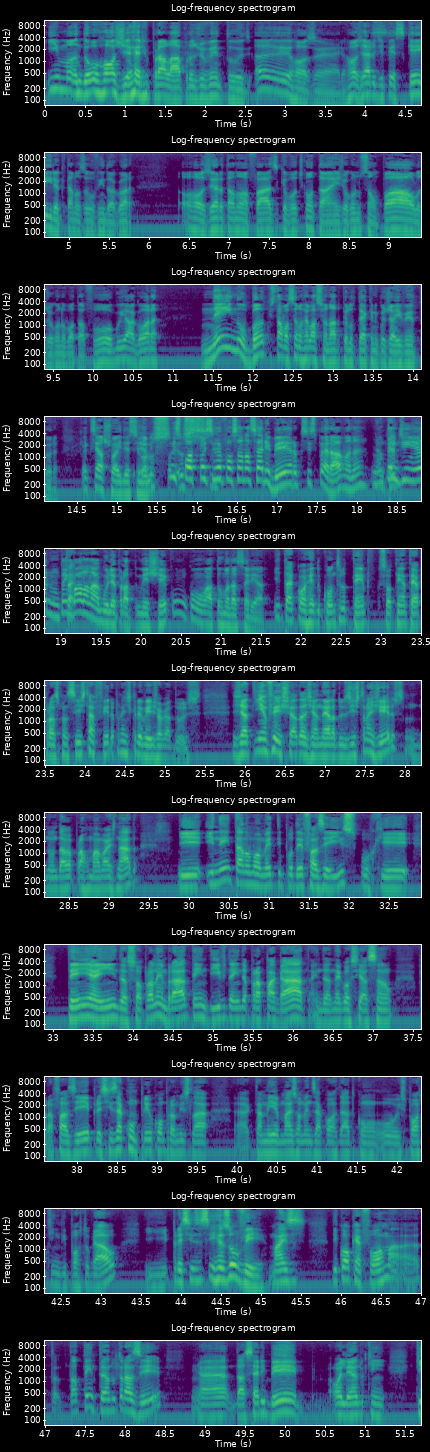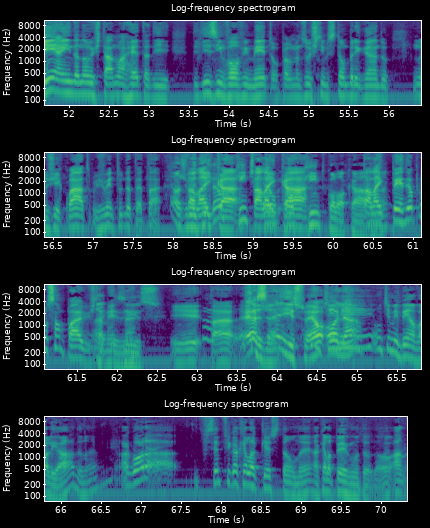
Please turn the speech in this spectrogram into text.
E mandou o Rogério para lá, para o Juventude. Ei, Rogério. Rogério de Pesqueira, que está nos ouvindo agora. O Rogério está numa fase que eu vou te contar, hein? Jogou no São Paulo, jogou no Botafogo e agora nem no banco estava sendo relacionado pelo técnico Jair Ventura. O que, é que você achou aí desse nome? eu- o esporte foi se reforçar na Série B, era o que se esperava, né? Não, Não tem, tem- dinheiro, não tem tá- bala na agulha para mexer com, com a turma da Série A. E tá correndo contra o tempo, que só tem até a próxima sexta-feira para inscrever jogadores. Já tinha fechado a janela dos estrangeiros, não dava para arrumar mais nada. E, e nem tá no momento de poder fazer isso, porque tem ainda, só para lembrar, tem dívida ainda para pagar, tá ainda negociação para fazer, precisa cumprir o compromisso lá, que está meio mais ou menos acordado com o Sporting de Portugal, e precisa se resolver. Mas, de qualquer forma, está tentando trazer eh, da Série B, olhando quem, quem ainda não está numa reta de, de desenvolvimento, ou pelo menos os times que estão brigando no G4, o Juventude até está É, o tá lá e Juventude é o cá, quinto- tá lá é e o- cá, é o quinto colocado, tá lá né? e perdeu para o Sampaio justamente, É, né? isso. E tá, essa seja, é isso, é um time, olhar Um time bem avaliado, né? Agora, sempre fica aquela questão, né? Aquela pergunta.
